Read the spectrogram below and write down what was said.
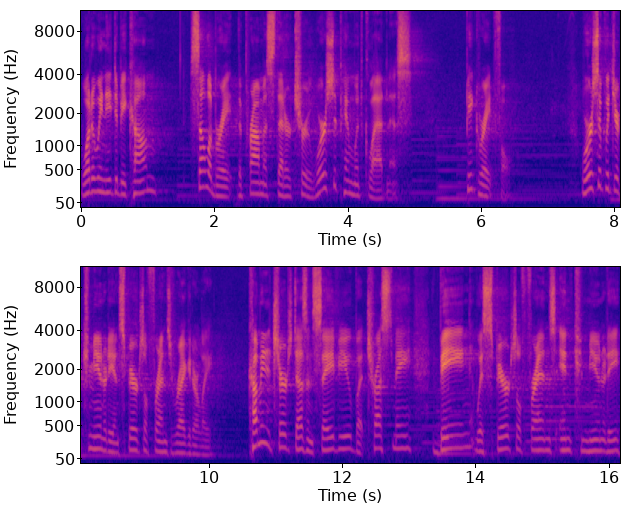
what do we need to become? Celebrate the promise that are true. Worship Him with gladness. Be grateful. Worship with your community and spiritual friends regularly. Coming to church doesn't save you, but trust me, being with spiritual friends in community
